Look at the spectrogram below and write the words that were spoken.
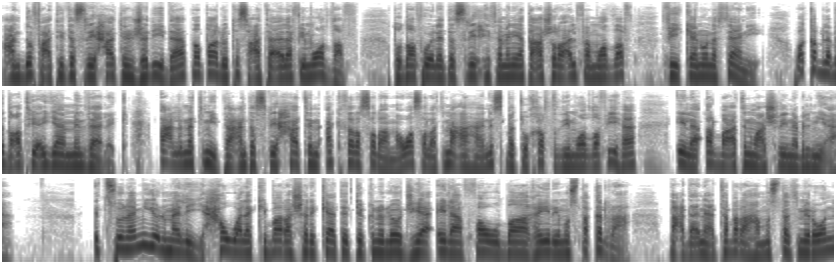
عن دفعة تسريحات جديدة تطال 9000 موظف تضاف إلى تسريح 18 ألف موظف في كانون الثاني. وقبل بضعة أيام من ذلك أعلنت ميتا عن تسريحات أكثر صرامة وصلت معها نسبة خفض موظفيها إلى 24% التسونامي المالي حول كبار شركات التكنولوجيا إلى فوضى غير مستقرة بعد أن اعتبرها مستثمرون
